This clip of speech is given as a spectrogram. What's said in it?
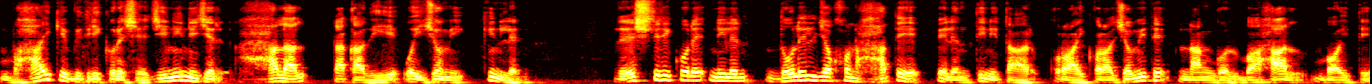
ভাইকে বিক্রি করেছে যিনি নিজের হালাল টাকা দিয়ে ওই জমি কিনলেন। রেজিস্ট্রি করে নিলেন। দলিল যখন হাতে পেলেন তিনি তার ক্রয় করা জমিতে নাঙ্গল বা হাল বইতে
